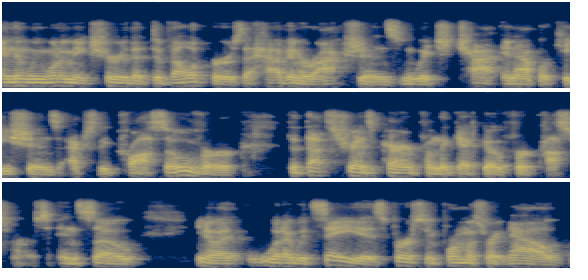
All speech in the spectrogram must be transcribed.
And then we want to make sure that developers that have interactions in which chat and applications actually cross over, that that's transparent from the get go for customers. And so, you know, what I would say is first and foremost, right now,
